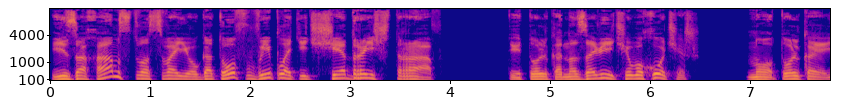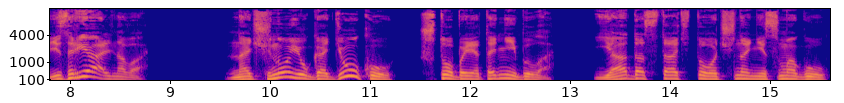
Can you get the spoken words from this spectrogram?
«И за хамство свое готов выплатить щедрый штраф. Ты только назови, чего хочешь, но только из реального. Ночную гадюку, что бы это ни было, я достать точно не смогу».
